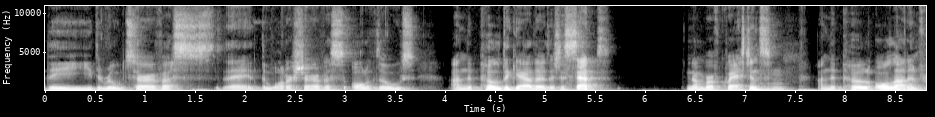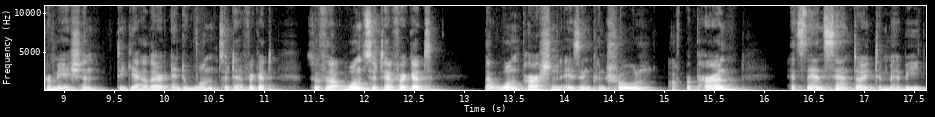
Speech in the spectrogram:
the the road service, the, the water service, all of those, and they pull together. There's a set number of questions, mm-hmm. and they pull all that information together into one certificate. So for that one certificate, that one person is in control of preparing, it's then sent out to maybe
